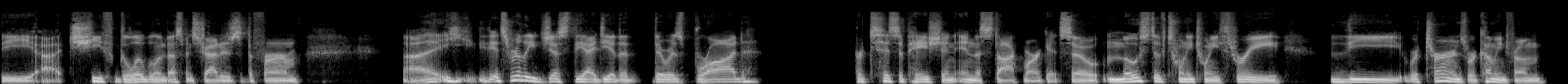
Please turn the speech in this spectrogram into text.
the uh, chief global investment strategist at the firm, uh, he, it's really just the idea that there was broad participation in the stock market. So most of 2023, the returns were coming from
